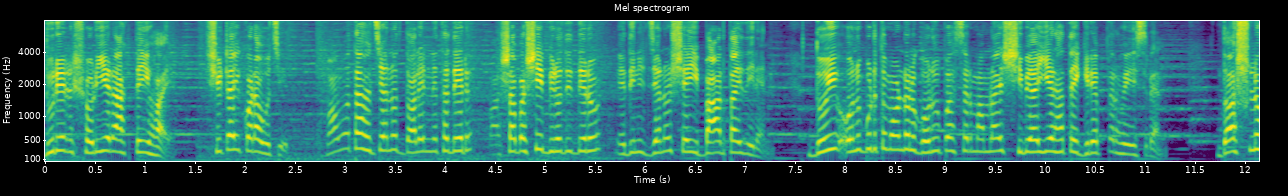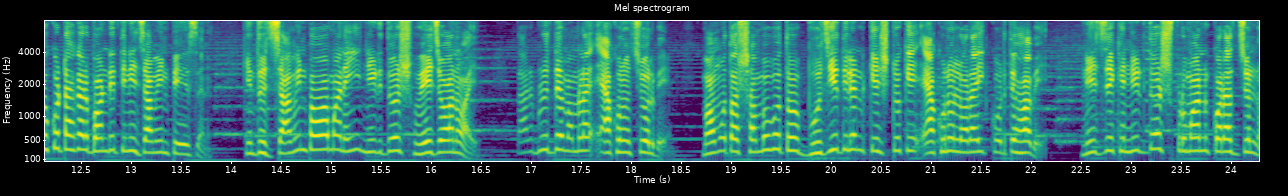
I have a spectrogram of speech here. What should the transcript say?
দূরের সরিয়ে রাখতেই হয়, সেটাই করা উচিত। মমতা যেন দলের নেতাদের পাশাপাশি বিরোধীদেরও এদিন যেন সেই বার্তাই দিলেন। দুই অনুব্রত মণ্ডল গরু পাচার মামলায় সিবিআইয়ের হাতে গ্রেপ্তার হয়েছিলেন। দশ লক্ষ টাকার বন্ডে তিনি জামিন পেয়েছেন, কিন্তু জামিন পাওয়া মানেই নির্দোষ হয়ে যাওয়া নয়। তার বিরুদ্ধে মামলা এখনও চলবে। মমতা সম্ভবত বুঝিয়ে দিলেন কেষ্টকে এখনও লড়াই করতে হবে। নিজেকে নির্দোষ প্রমাণ করার জন্য।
